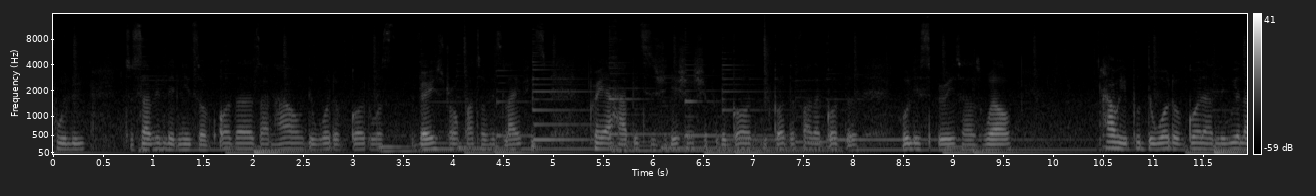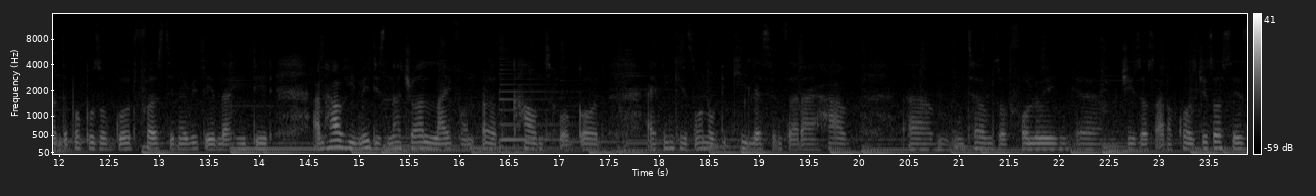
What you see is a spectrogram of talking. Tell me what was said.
fully to serving the needs of others, and how the Word of God was a very strong part of his life, his prayer habits, his relationship with God, with God the Father, God the Holy Spirit as well how he put the word of God and the will and the purpose of God first in everything that he did, and how he made his natural life on earth count for God. I think is one of the key lessons that I have um, in terms of following um, Jesus. And of course, Jesus says,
